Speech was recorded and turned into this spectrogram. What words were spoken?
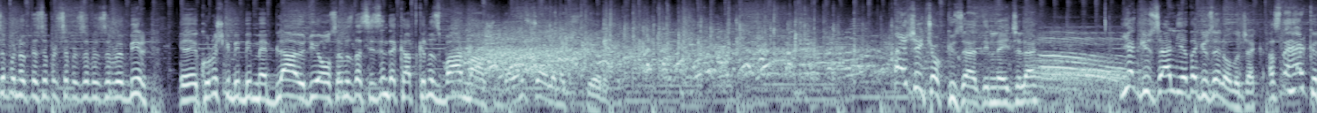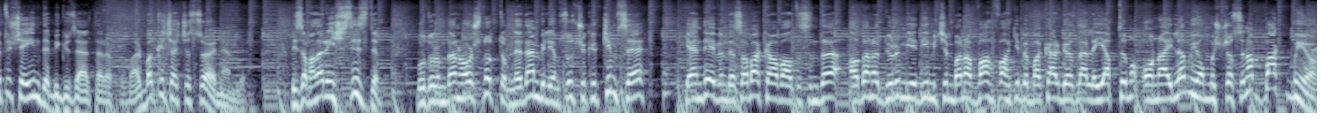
0.00001 e, kuruş gibi bir meblağ ödüyor olsanız da sizin de katkınız var maaşında. Onu söylemek istiyorum. Her şey çok güzel dinleyiciler. Ya güzel ya da güzel olacak. Aslında her kötü şeyin de bir güzel tarafı var. Bakış açısı önemli. Bir zamanlar işsizdim. Bu durumdan hoşnuttum. Neden biliyor musunuz? Çünkü kimse kendi evimde sabah kahvaltısında Adana dürüm yediğim için bana vah vah gibi bakar gözlerle yaptığımı onaylamıyormuşçasına bakmıyor.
